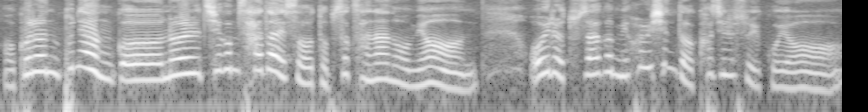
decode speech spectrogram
어, 그런 분양권을 지금 사다 해서 덥석 사놔 놓으면 오히려 투자금이 훨씬 더 커질 수 있고요.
